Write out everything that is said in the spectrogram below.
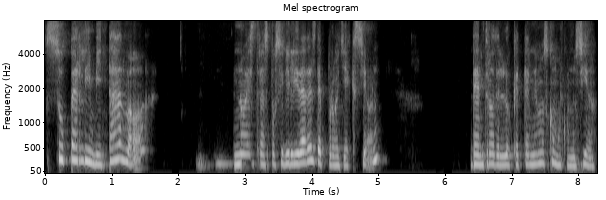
súper limitado nuestras posibilidades de proyección dentro de lo que tenemos como conocido.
